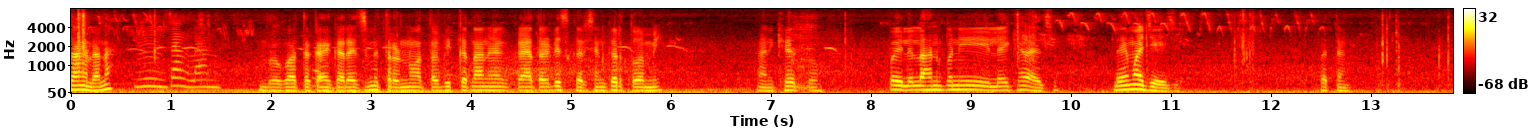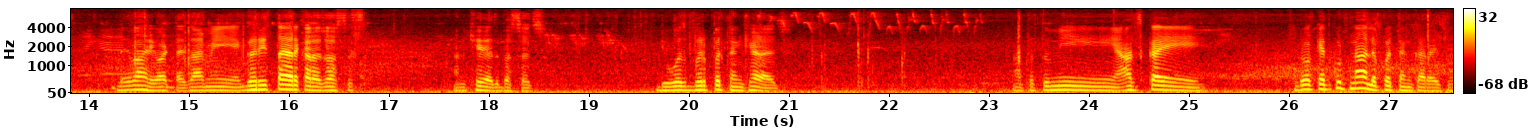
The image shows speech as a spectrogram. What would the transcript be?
चांगला ना? हम्म चांगला आणू. बघू आता काय करायचं मित्रांनो. आता विकत आणूया काय आता डिस्कशन करतो आम्ही आणि खेळतो. पहिले लहानपणी लय खेळायचो. लय मजा यायची. पतंग. लय भारी वाटायचं. आम्ही घरीच तयार करायचो असंच. आणि खेळत बसायचो. दिवसभर पतंग खेळायचो. आता तुम्ही आज काय डोक्यात कुठनं आलं पतंग करायचं?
